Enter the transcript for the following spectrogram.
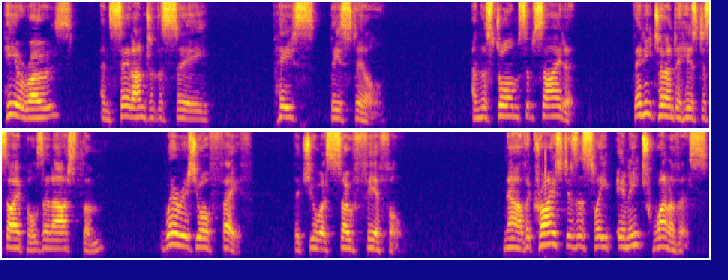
He arose and said unto the sea, Peace, be still. And the storm subsided. Then he turned to his disciples and asked them, Where is your faith that you are so fearful? Now, the Christ is asleep in each one of us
